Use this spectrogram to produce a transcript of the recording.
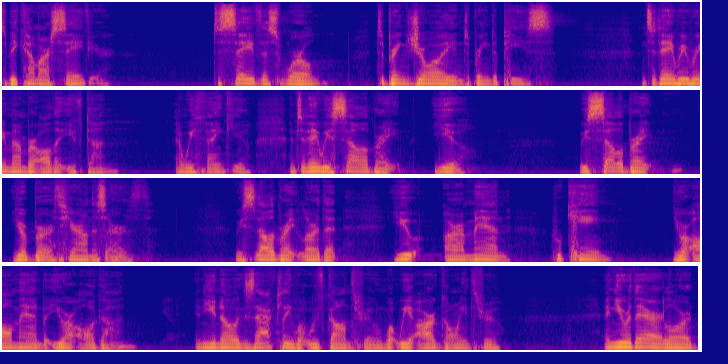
to become our Savior, to save this world, to bring joy and to bring to peace. And today we remember all that you've done, and we thank you. And today we celebrate you. We celebrate your birth here on this earth. We celebrate, Lord, that you are a man who came. You are all man, but you are all God. And you know exactly what we've gone through and what we are going through. And you are there, Lord.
